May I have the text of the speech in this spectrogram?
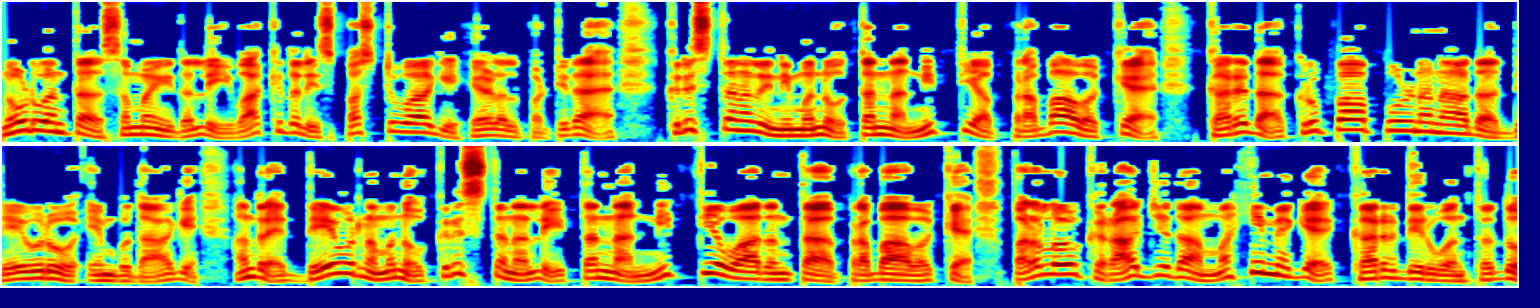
ನೋಡುವಂಥ ಸಮಯದಲ್ಲಿ ವಾಕ್ಯದಲ್ಲಿ ಸ್ಪಷ್ಟವಾಗಿ ಹೇಳಲ್ಪಟ್ಟಿದೆ, ಕ್ರಿಸ್ತನಲ್ಲಿ ನಿಮ್ಮನ್ನು ತನ್ನ ನಿತ್ಯ ಪ್ರಭಾವಕ್ಕೆ ಕರೆದ ಕೃಪಾಪೂರ್ಣನಾದ ದೇವರು ಎಂಬುದಾಗಿ, ಅಂದರೆ ದೇವರು ನಮ್ಮನ್ನು ಕ್ರಿಸ್ತನಲ್ಲಿ ತನ್ನ ನಿತ್ಯವಾದಂಥ ಪ್ರಭಾವಕ್ಕೆ, ಪರಲೋಕ ರಾಜ್ಯದ ಮಹಿಮೆಗೆ ಕರೆದಿರುವಂಥದ್ದು.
